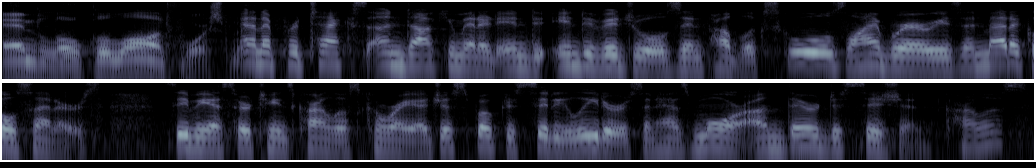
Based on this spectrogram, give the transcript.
and local law enforcement. And it protects undocumented ind individuals in public schools, libraries, and medical centers. CBS 13's Carlos Correa just spoke to city leaders and has more on their decision. Carlos?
